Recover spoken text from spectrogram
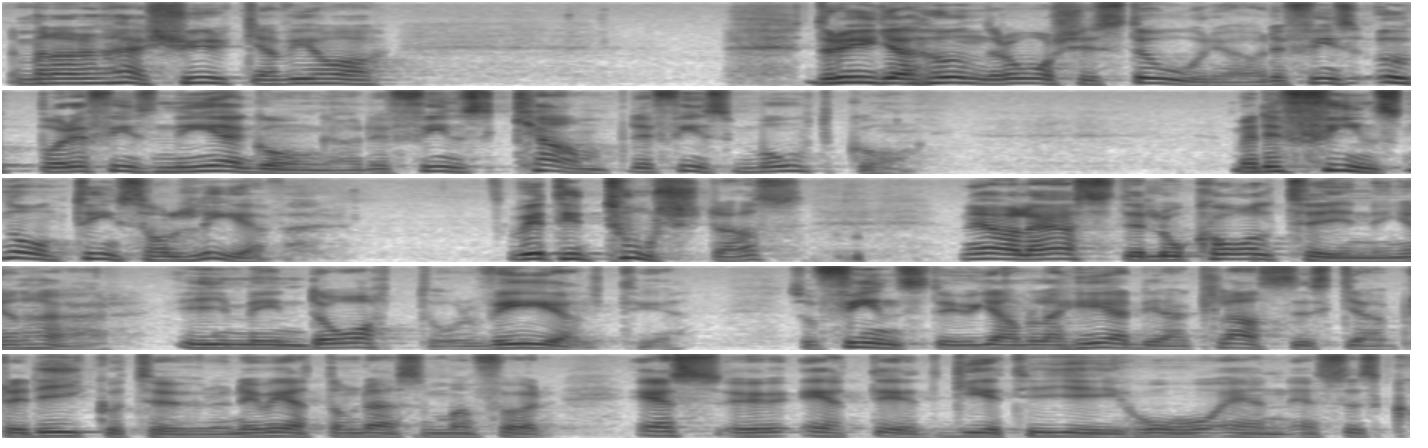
Jag menar den här kyrkan, vi har dryga hundra års historia och det finns upp och det finns nedgångar, det finns kamp, det finns motgång. Men det finns någonting som lever. Jag vet i torsdags när jag läste lokaltidningen här i min dator, VLT, så finns det ju gamla hediga klassiska predikoturer. Ni vet de där som man för SÖ11, GTJ, HHN, SSK.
